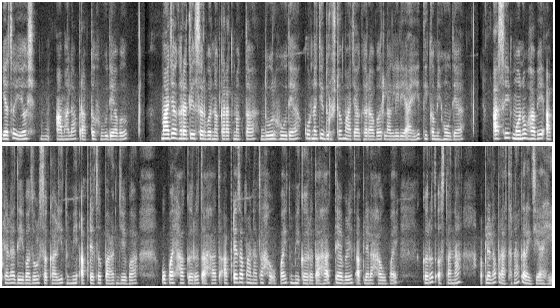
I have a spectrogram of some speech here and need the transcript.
याचं यश आम्हाला प्राप्त होऊ द्यावं. माझ्या घरातील सर्व नकारात्मकता दूर होऊ द्या. कोणाची दृष्ट माझ्या घरावर लागलेली आहे ती कमी होऊ द्या. असे मनोभावे आपल्याला देवाजवळ सकाळी तुम्ही आपट्याचं पान जेव्हा उपाय हा करत आहात आपट्याचा पानाचा हा उपाय तुम्ही करत आहात त्यावेळेत आपल्याला हा उपाय करत असताना आपल्याला प्रार्थना करायची आहे.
